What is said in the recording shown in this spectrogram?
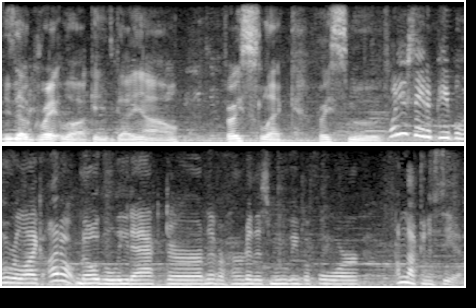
he's got a great look, and he's got you know, very slick, very smooth. What do you say to people who are like, I don't know the lead actor, I've never heard of this movie before, I'm not going to see it?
